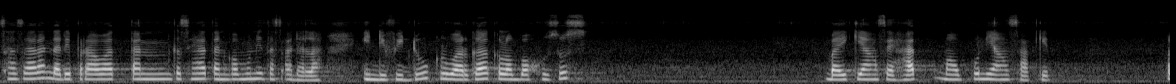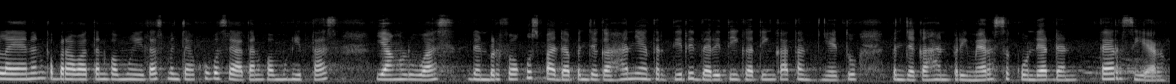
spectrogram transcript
Sasaran dari perawatan kesehatan komunitas adalah individu, keluarga, kelompok khusus, baik yang sehat maupun yang sakit. Pelayanan keperawatan komunitas mencakup kesehatan komunitas yang luas dan berfokus pada pencegahan yang terdiri dari tiga tingkatan, yaitu pencegahan primer, sekunder, dan tersier.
